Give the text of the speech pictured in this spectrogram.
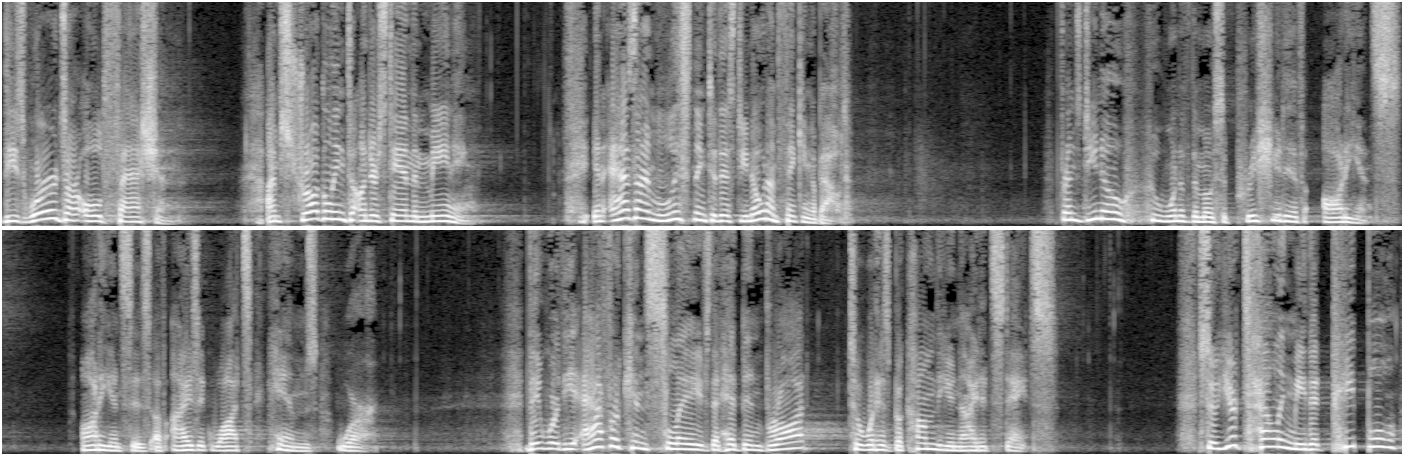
These words are old fashioned. I'm struggling to understand the meaning. And as I'm listening to this, do you know what I'm thinking about? Friends, do you know who one of the most appreciative audience audiences of Isaac Watts hymns were? They were the African slaves that had been brought to what has become the United States. So you're telling me that people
